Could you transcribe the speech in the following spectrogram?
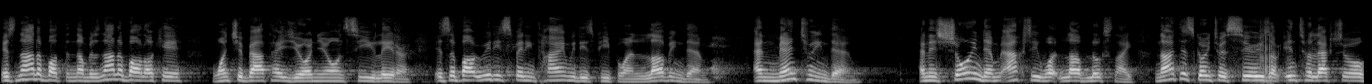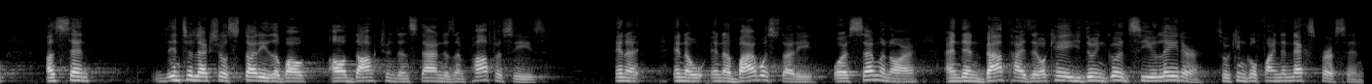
It's not about the numbers. It's not about, okay, once you're baptized, you're on your own, see you later. It's about really spending time with these people and loving them and mentoring them and then showing them actually what love looks like. Not just going to a series of intellectual assent, intellectual studies about our doctrines and standards and prophecies in a, in a, in a Bible study or a seminar and then baptize it. Okay, you're doing good, see you later. So we can go find the next person.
